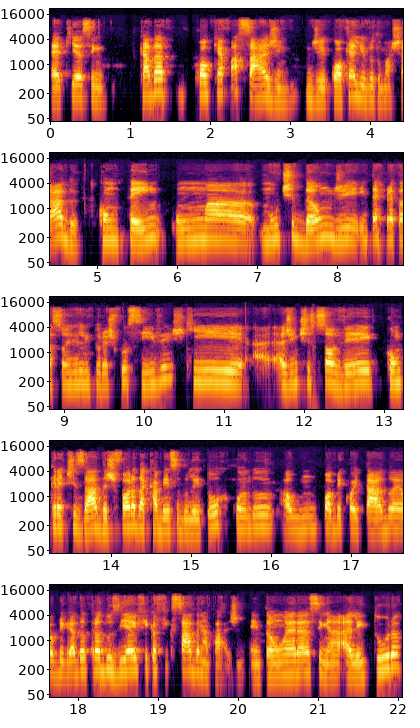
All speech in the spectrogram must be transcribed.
É que, assim, cada qualquer passagem de qualquer livro do Machado contém uma multidão de interpretações e leituras possíveis que a gente só vê concretizadas fora da cabeça do leitor quando algum pobre coitado é obrigado a traduzir e fica fixada na página. Então era assim, a, a leitura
